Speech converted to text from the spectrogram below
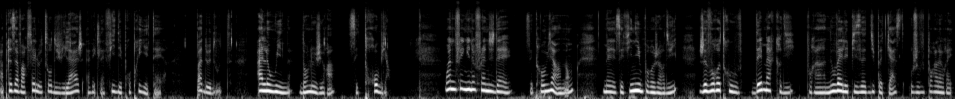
après avoir fait le tour du village avec la fille des propriétaires. Pas de doute, Halloween dans le Jura, c'est trop bien. One thing in a French day, c'est trop bien, non? Mais c'est fini pour aujourd'hui. Je vous retrouve dès mercredi pour un nouvel épisode du podcast où je vous parlerai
